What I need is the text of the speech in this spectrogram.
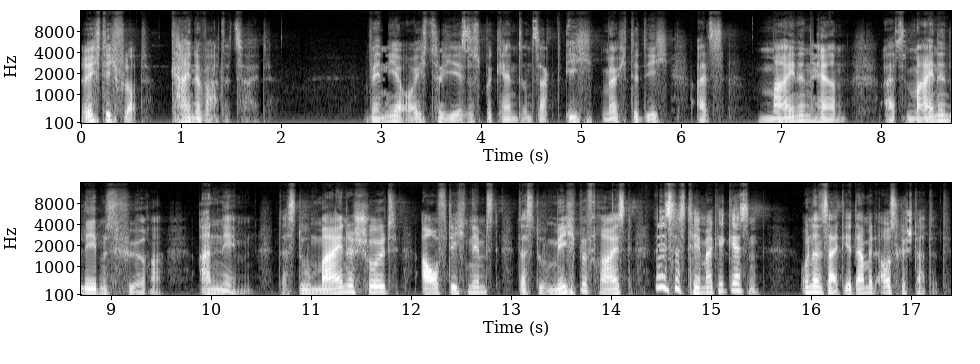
Richtig flott, keine Wartezeit. Wenn ihr euch zu Jesus bekennt und sagt, ich möchte dich als meinen Herrn, als meinen Lebensführer, annehmen, dass du meine Schuld auf dich nimmst, dass du mich befreist, dann ist das Thema gegessen. Und dann seid ihr damit ausgestattet.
